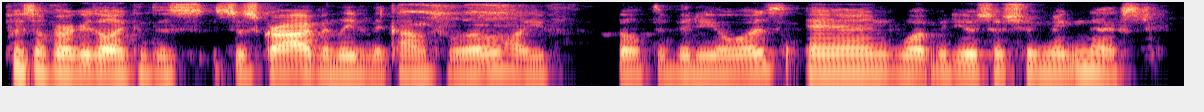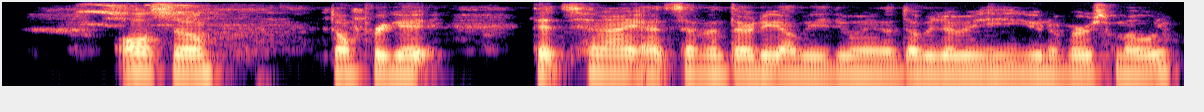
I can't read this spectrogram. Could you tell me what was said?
please don't forget to like and subscribe and leave in the comments below how you felt the video was and what videos I should make next. Also, don't forget that tonight at 7:30 I'll be doing a WWE Universe mode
